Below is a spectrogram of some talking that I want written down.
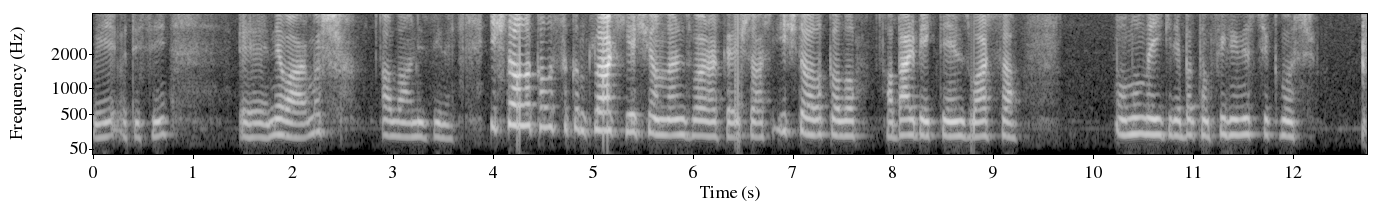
ve ötesi e, ne varmış. Allah'ın izniyle. İşte alakalı sıkıntılar yaşayanlarınız var arkadaşlar. İşte alakalı haber bekleyeniniz varsa Onunla ilgili bakın filiniz çıkmış.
